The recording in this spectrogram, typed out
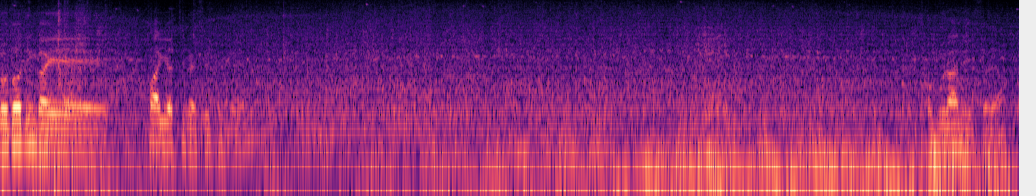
이곳 어딘가에 파이어트가 있을 텐데. 건물 안에 있어요?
